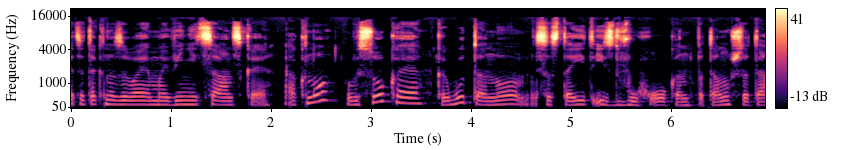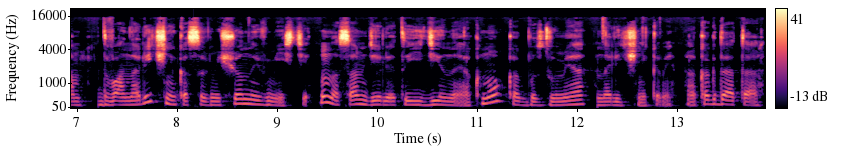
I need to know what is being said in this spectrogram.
Это так называемое венецианское окно, высокое, как будто оно состоит из двух окон, потому что там два наличника, совмещенные вместе. Но на самом деле это единое окно, как бы с двумя наличниками праздниками. А когда-то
